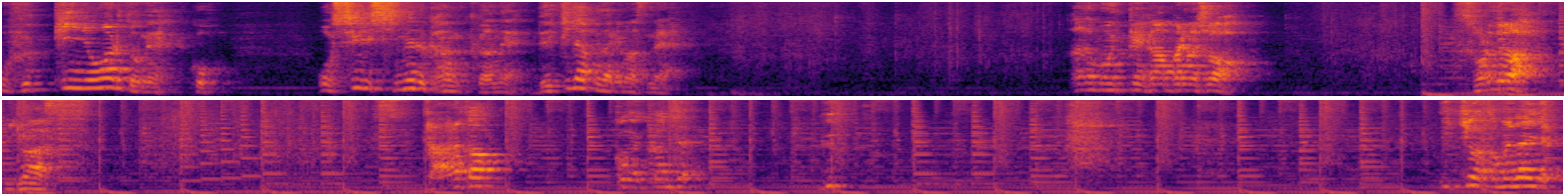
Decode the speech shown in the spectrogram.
う腹筋弱るとねこうお尻締める感覚がねできなくなりますね。あともう一回頑張りましょう。それではいきます。スタート。こういう感じで。グッ。息を止めないで。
